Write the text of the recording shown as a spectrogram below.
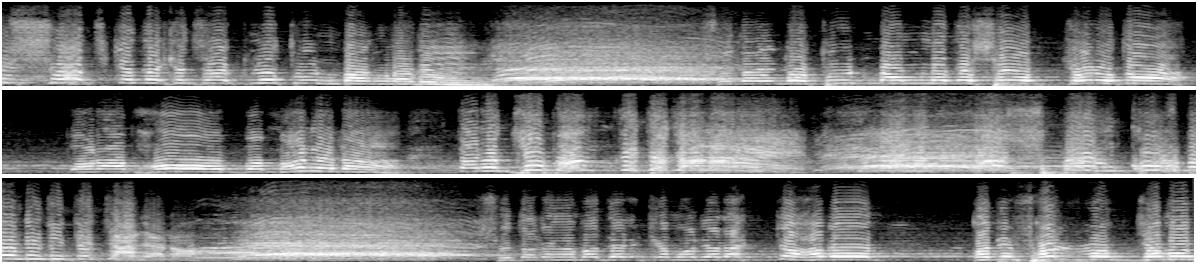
বিশ্ব আজকে দেখেছে এক নতুন বাংলাদেশ। সুতরাং নতুন বাংলাদেশের জনতা পরাভব মানে না, তারা জীবন দিতে জানে। তারা কোরবানি দিতে জানে না। সুতরাং আমাদেরকে মনে রাখতে হবে, কবি ফররুখ যেমন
